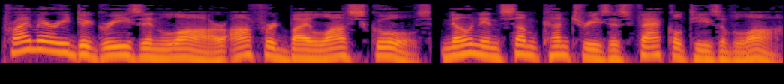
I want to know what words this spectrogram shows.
Primary degrees in law are offered by law schools, known in some countries as faculties of law.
